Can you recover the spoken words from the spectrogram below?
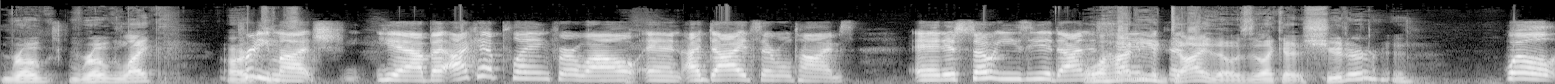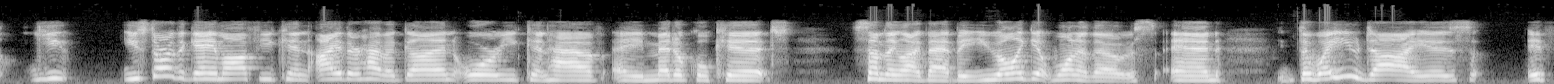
Rogue roguelike? Or Pretty do- much, yeah. But I kept playing for a while, and I died several times. And it's so easy to die in this Well, how do you because- die though? Is it like a shooter? Well, you you start the game off. You can either have a gun or you can have a medical kit, something like that. But you only get one of those. And the way you die is if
